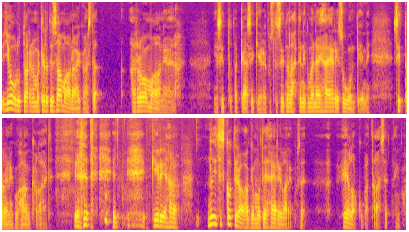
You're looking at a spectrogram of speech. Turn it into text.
joulutarina, mä kirjoitin samaan aikaan sitä romaania ja, ja sitten tota käsikirjoitusta. Sitten ne lähti niin mennä ihan eri suuntiin, niin sitten oli niin kuin hankalaa. Et, et, et, kirjahan no itse asiassa kotirauhakin on muuten ihan erilainen kuin se elokuva taas. Että niin kuin,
